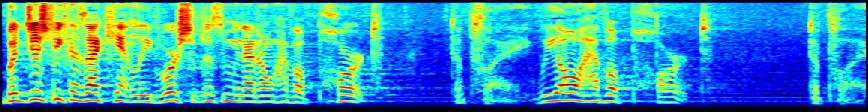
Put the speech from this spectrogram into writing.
But just because I can't lead worship doesn't mean I don't have a part to play. We all have a part to play.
